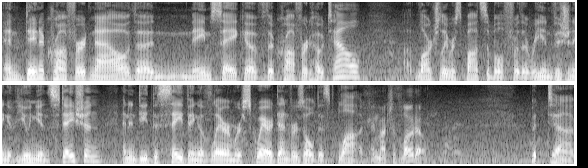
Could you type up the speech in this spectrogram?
And Dana Crawford, now the namesake of the Crawford Hotel, uh, largely responsible for the re envisioning of Union Station and indeed the saving of Larimer Square, Denver's oldest block. and much of Lodo. But uh,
